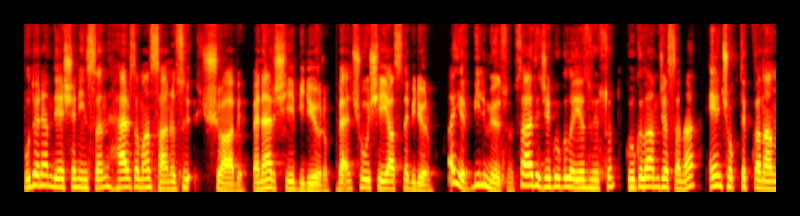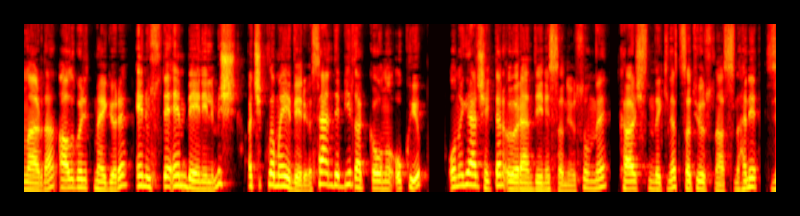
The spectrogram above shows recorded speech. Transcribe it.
Bu dönemde yaşayan insanın her zaman sanrısı şu abi. Ben her şeyi biliyorum. Ben çoğu şeyi aslında biliyorum. Hayır bilmiyorsun. Sadece Google'a yazıyorsun. Google amca sana en çok tıklananlardan algoritmaya göre en üstte en beğenilmiş açıklamayı veriyor. Sen de bir dakika onu okuyup onu gerçekten öğrendiğini sanıyorsun ve karşısındakine satıyorsun aslında. Hani Z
